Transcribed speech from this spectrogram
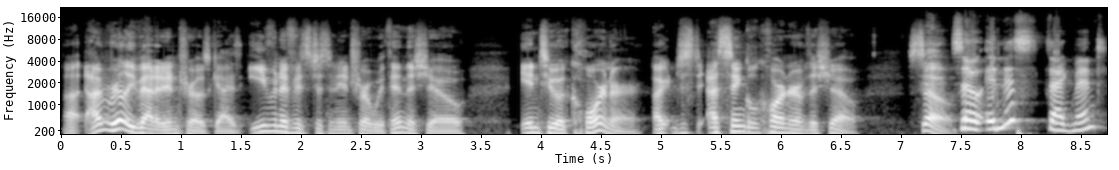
Uh, I'm really bad at intros, guys. Even if it's just an intro within the show, into a corner, uh, just a single corner of the show. So, So in this segment,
